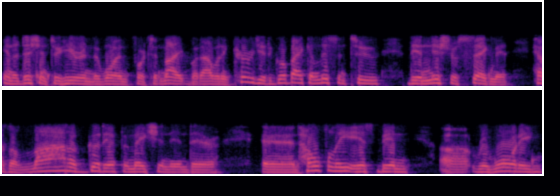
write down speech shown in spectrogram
in addition to hearing the one for tonight, but I would encourage you to go back and listen to the initial segment. It has a lot of good information in there, and hopefully it's been uh, rewarding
